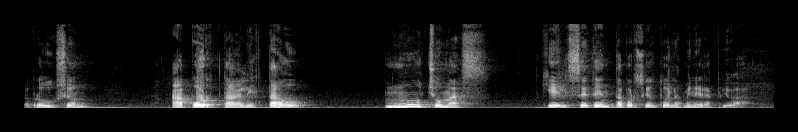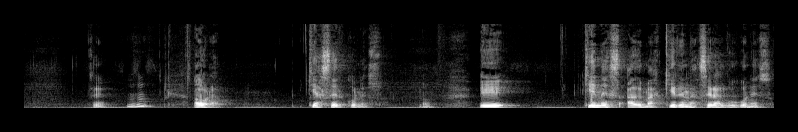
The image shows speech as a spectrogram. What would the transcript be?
La producción aporta al Estado mucho más que el 70% de las mineras privadas. Ahora, ¿qué hacer con eso? Eh, ¿Quiénes además quieren hacer algo con eso?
